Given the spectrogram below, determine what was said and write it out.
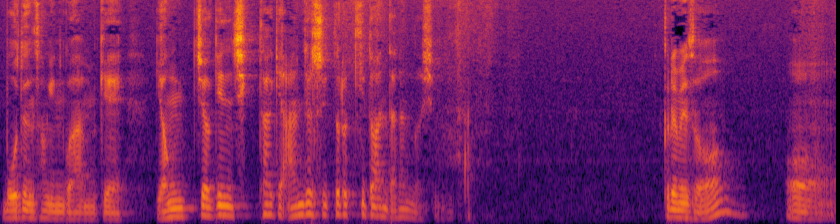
모든 성인과 함께 영적인 식탁에 앉을 수 있도록 기도한다는 것입니다. 그러면서 어,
